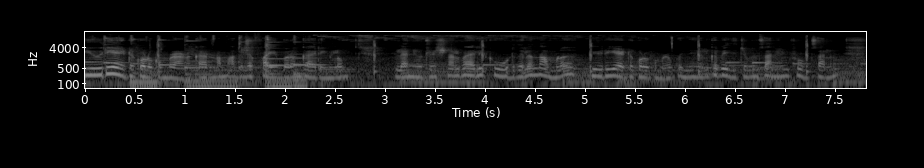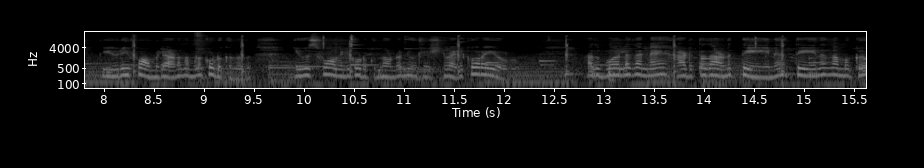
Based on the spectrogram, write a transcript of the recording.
പ്യൂരി ആയിട്ട് കൊടുക്കുമ്പോഴാണ്. കാരണം അതിലെ ഫൈബറും കാര്യങ്ങളും എല്ലാ ന്യൂട്രീഷണൽ വാല്യൂ കൂടുതലും നമ്മൾ പ്യൂരി ആയിട്ട് കൊടുക്കുമ്പോഴാണ്. കുഞ്ഞുങ്ങൾക്ക് വെജിറ്റബിൾസ് ആണെങ്കിലും ഫ്രൂട്ട്സ് ആണെങ്കിലും പ്യൂരി ഫോമിലാണ് നമ്മൾ കൊടുക്കുന്നത്. ജ്യൂസ് ഫോമിൽ കൊടുക്കുന്നതുകൊണ്ട് ന്യൂട്രീഷൻ വാല്യൂ കുറയുള്ളൂ. അതുപോലെ തന്നെ അടുത്തതാണ് തേന്. തേന് നമുക്ക്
